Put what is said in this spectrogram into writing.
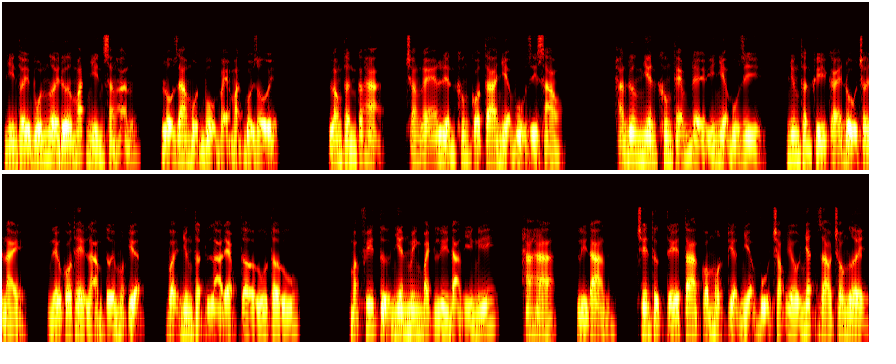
Nhìn thấy bốn người đưa mắt nhìn sang hắn, lộ ra một bộ vẻ mặt bối rối long thần các hạ, chẳng lẽ liền không có ta nhiệm vụ gì sao? Hắn đương nhiên không thèm để ý nhiệm vụ gì, nhưng thần khí cái đồ chơi này, nếu có thể làm tới một kiện, vậy nhưng thật là đẹp tờ u tờ u. Mặc phi tự nhiên minh bạch lì đạn ý nghĩ, ha ha, lì đạn, trên thực tế ta có một kiện nhiệm vụ trọng yếu nhất giao cho ngươi,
